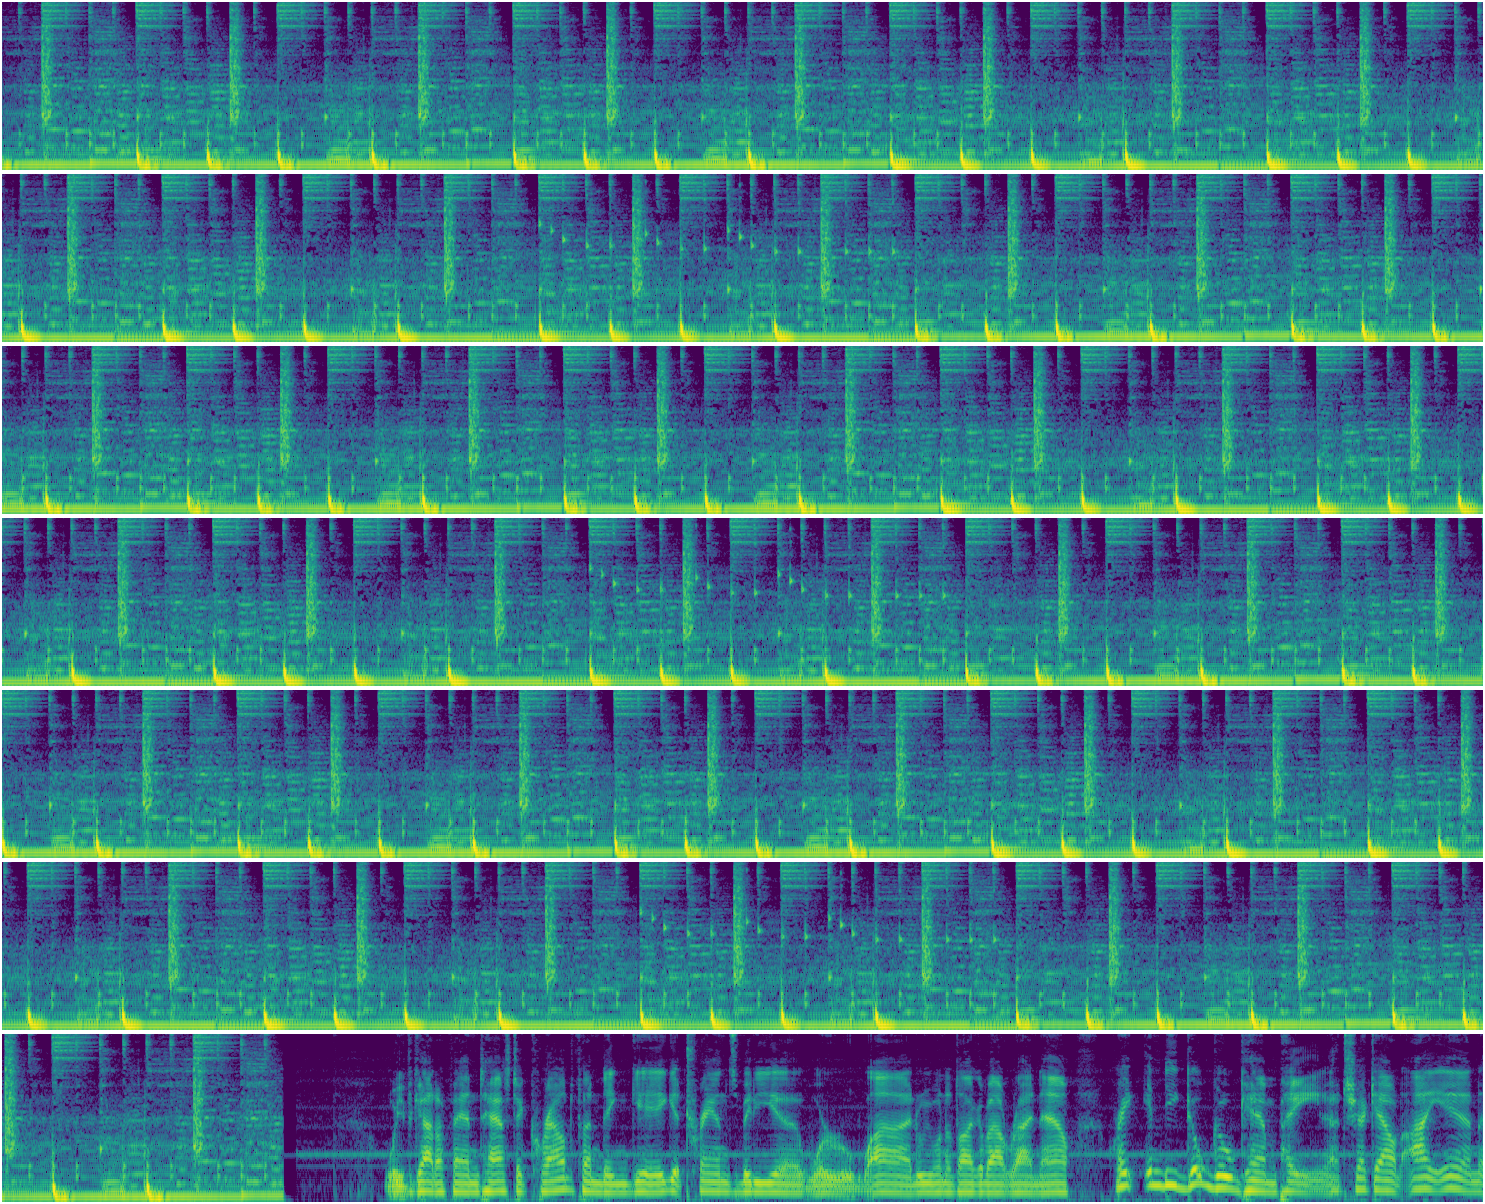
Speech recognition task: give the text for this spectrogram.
Got a fantastic crowdfunding gig at Transmedia Worldwide. We want to talk about right now. Great Indiegogo campaign. Uh, check out I-N-D-I-E-G-O-G-O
